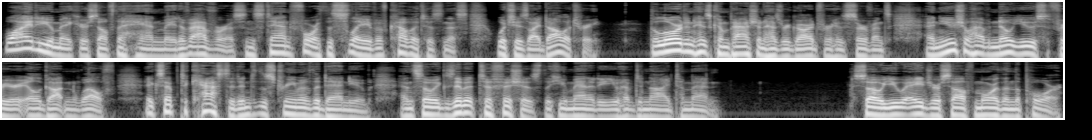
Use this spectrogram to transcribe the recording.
why do you make yourself the handmaid of avarice, and stand forth the slave of covetousness, which is idolatry? The Lord in his compassion has regard for his servants, and you shall have no use for your ill gotten wealth, except to cast it into the stream of the Danube, and so exhibit to fishes the humanity you have denied to men. So you aid yourself more than the poor,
